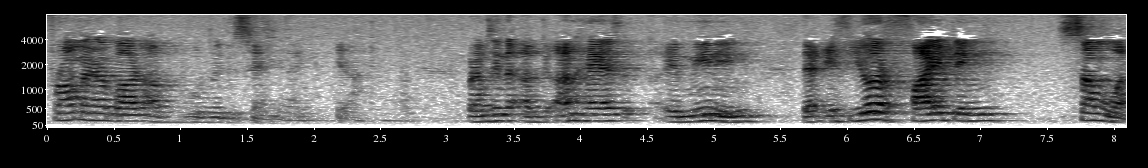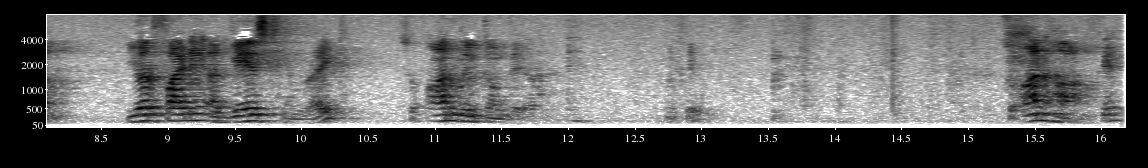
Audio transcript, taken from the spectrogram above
From and about would be the same. Yeah. But I'm saying that gun has a meaning that if you are fighting someone, you are fighting against him, right? So an will come there. Okay. So anha, okay.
